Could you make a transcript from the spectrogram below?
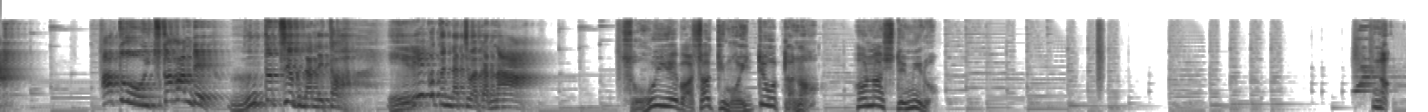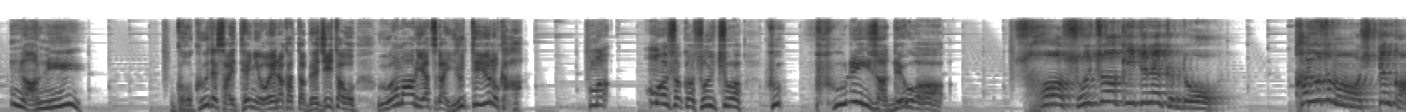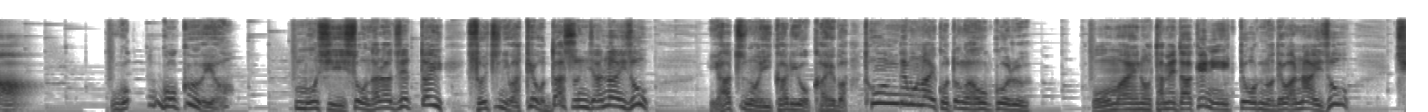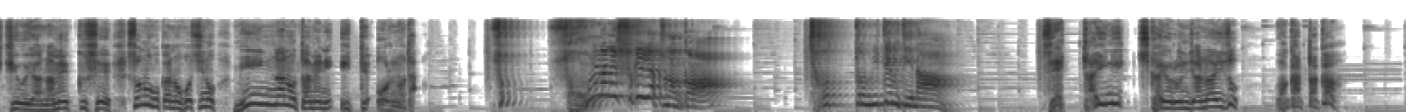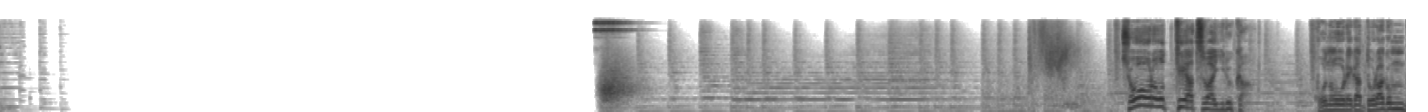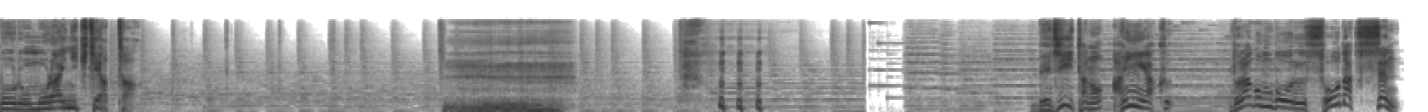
あと5日半でうんと強くなんねえと。えれえことになっちまうからな。そういえばさっきも言っておったな。話してみろ。な、なに悟空でさえ手に負えなかったベジータを上回る奴がいるっていうのか？ま、まさかそいつはフ、フリーザでは。さあそいつは聞いてねえけど海王様は知ってんか？ご、悟空よ。もしそうなら絶対そいつには手を出すんじゃないぞ奴の怒りを買えばとんでもないことが起こる。お前のためだけに言っておるのではないぞ。地球やナメック星その他の星のみんなのために言っておるのだ。そそんなにすげえやつなんか？ちょっと見てみてえな。絶対に近寄るんじゃないぞ。わかったか？長老ってやつはいるか？この俺がドラゴンボールをもらいに来てやった。ベジータの暗躍。ドラゴンボール争奪戦。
